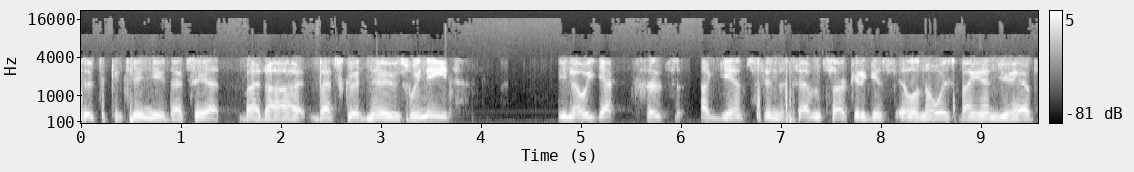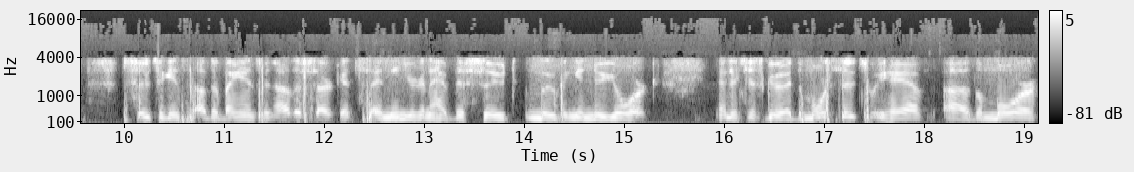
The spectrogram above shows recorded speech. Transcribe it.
suit to continue. That's it. But uh, that's good news. We need, you know, we got suits against in the Seventh Circuit against Illinois' ban. You have suits against other bans in other circuits, and then you're going to have this suit moving in New York. And it's just good. The more suits we have, uh, the more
